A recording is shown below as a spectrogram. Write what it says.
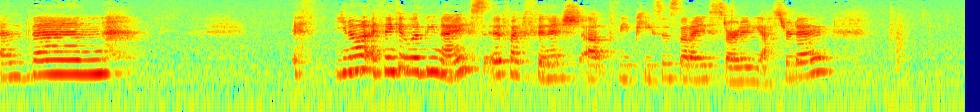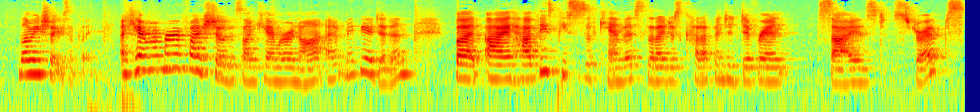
and then you know what, I think it would be nice if I finished up the pieces that I started yesterday. Let me show you something. I can't remember if I showed this on camera or not, I, maybe I didn't, but I have these pieces of canvas that I just cut up into different sized strips.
